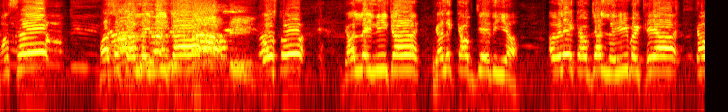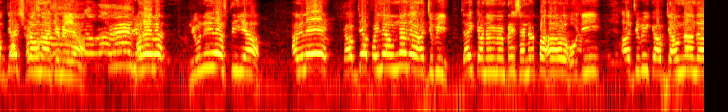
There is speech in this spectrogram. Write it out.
ਬਸ ਬਸ ਗੱਲ ਇੰਨੀ ਕਾ ਦੋਸਤੋ ਗੱਲ ਇੰਨੀ ਕਾ ਗੱਲ ਕਬਜ਼ੇ ਦੀ ਆ। ਅਗਲੇ ਕਬਜ਼ਾ ਲਈ ਬੈਠੇ ਆ ਕਬਜ਼ਾ ਛਡਾਉਣਾ ਕਿਵੇਂ ਆ? ਮਤਲਬ ਯੂਨੀਵਰਸਿਟੀ ਆ ਅਗਲੇ ਕਬਜ਼ਾ ਪਹਿਲਾਂ ਉਹਨਾਂ ਦਾ, ਅੱਜ ਵੀ। ਚਾਹੇ ਕਾਨੂੰਨੀ ਮੈਂਬਰੀ ਸੈਨੇਟ ਬਹਾਲ ਹੋ ਜੀ, ਅੱਜ ਵੀ ਕਬਜ਼ਾ ਉਹਨਾਂ ਦਾ।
